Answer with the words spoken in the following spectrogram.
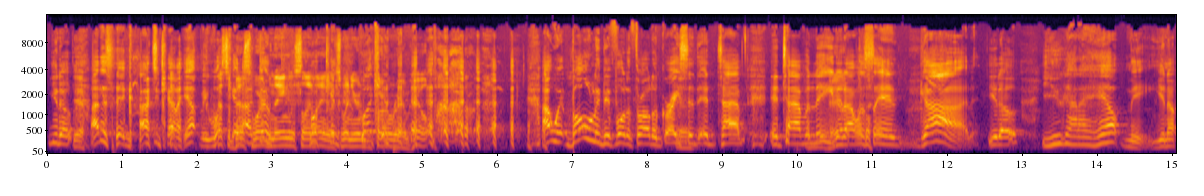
You know, Yeah. I just said, God, you got to help me. What That's the best I word do? in the English language can- when you're in the throne room. Help. I went boldly before the throne of grace in, in time in time of need, and I was saying, God, you know, you gotta help me, you know.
